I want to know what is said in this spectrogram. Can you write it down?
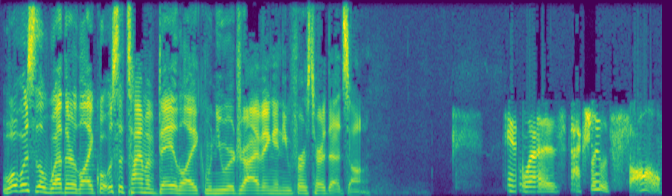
what was the weather like? What was the time of day like when you were driving and you first heard that song? It was actually it was fall.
